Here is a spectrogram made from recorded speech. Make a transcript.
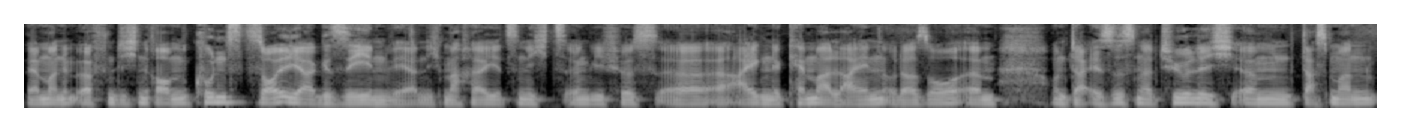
wenn man im öffentlichen Raum, Kunst soll ja gesehen werden. Ich mache ja jetzt nichts irgendwie fürs äh, eigene Kämmerlein oder so. Ähm, und da ist es natürlich, ähm, dass man,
